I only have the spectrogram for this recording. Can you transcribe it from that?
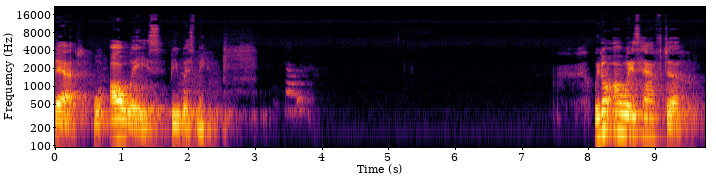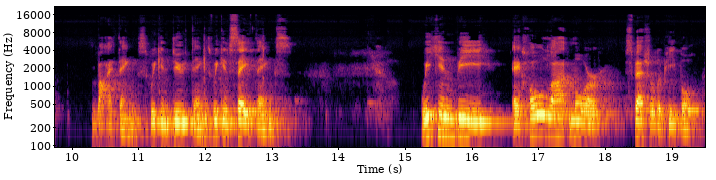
that will always be with me. We don't always have to buy things. We can do things. We can say things. We can be a whole lot more special to people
